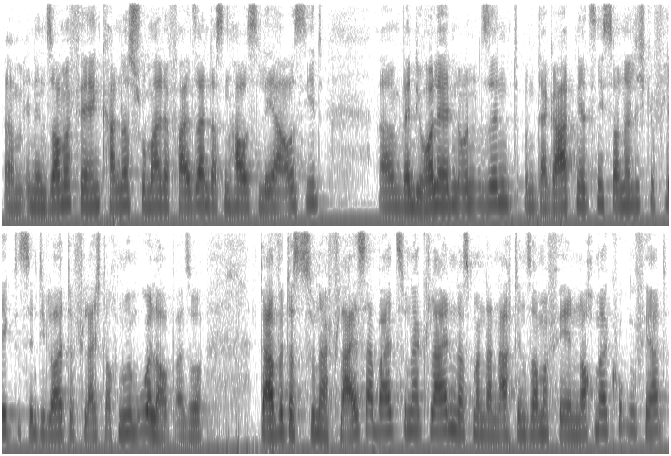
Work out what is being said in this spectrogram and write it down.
ähm, in den Sommerferien kann das schon mal der Fall sein, dass ein Haus leer aussieht. Ähm, wenn die Rollläden unten sind und der Garten jetzt nicht sonderlich gepflegt ist, sind die Leute vielleicht auch nur im Urlaub. Also da wird das zu einer Fleißarbeit, zu einer kleinen, dass man dann nach den Sommerferien nochmal gucken fährt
